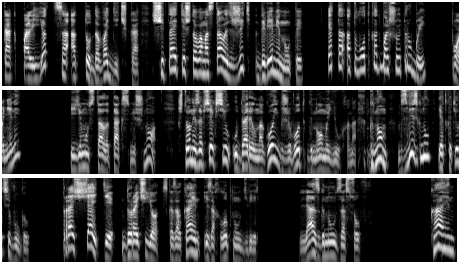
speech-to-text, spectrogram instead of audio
Как польется оттуда водичка, считайте, что вам осталось жить две минуты. Это отводка от большой трубы. Поняли?» И ему стало так смешно, что он изо всех сил ударил ногой в живот гнома Юхана. Гном взвизгнул и откатился в угол. «Прощайте, дурачье!» — сказал Каин и захлопнул дверь. Лязгнул засов. Каин,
